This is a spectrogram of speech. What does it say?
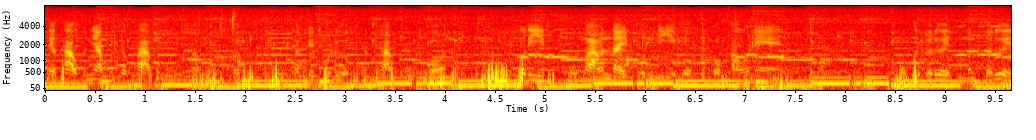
แต่ข้าวคุณยำมันกับภาพมันเป็นผู้เลือกมันภาพปลูกก่อนพอดีปลูกมามันได้ผลดีกว่ากว่าเขาแน่มันก็เลยมันก็เลย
